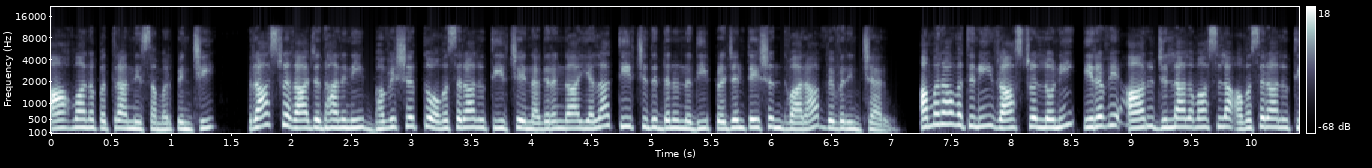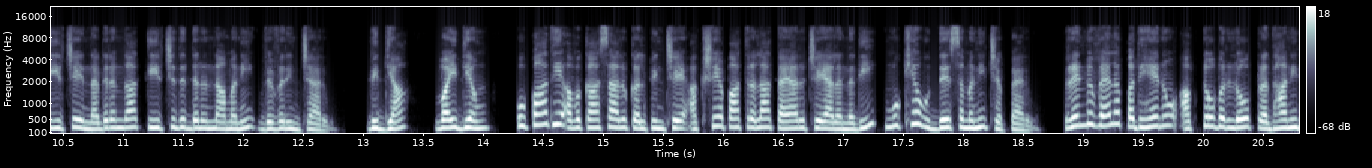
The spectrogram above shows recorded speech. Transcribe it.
ఆహ్వానపత్రాన్ని సమర్పించి రాష్ట్ర రాజధానిని భవిష్యత్తు అవసరాలు తీర్చే నగరంగా ఎలా తీర్చిదిద్దనున్నది ప్రజెంటేషన్ ద్వారా వివరించారు. అమరావతిని రాష్ట్రంలోని ఇరవై ఆరు జిల్లాల వాసుల అవసరాలు తీర్చే నగరంగా తీర్చిదిద్దనున్నామని వివరించారు. విద్య వైద్యం ఉపాధి అవకాశాలు కల్పించే అక్షయపాత్రలా తయారు చేయాలన్నది ముఖ్య ఉద్దేశమని చెప్పారు. రెండు వేల పదిహేను అక్టోబర్లో ప్రధాని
